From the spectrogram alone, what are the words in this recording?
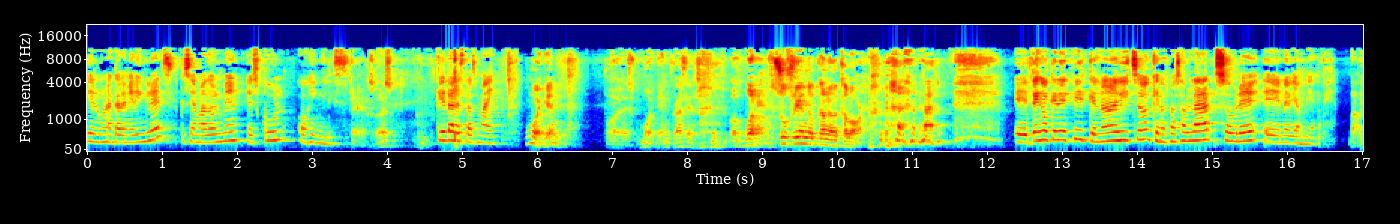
tienen una academia de inglés que se llama Dolmen School of English. Eso es. ¿Qué tal estás, Mike? Muy bien. Pues muy bien, gracias. Bueno, sufriendo con el calor. Eh, tengo que decir que no he dicho que nos vas a hablar sobre eh, medio ambiente. Vale.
